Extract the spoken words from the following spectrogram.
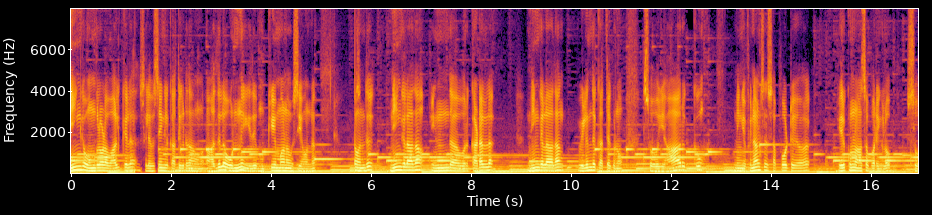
நீங்கள் உங்களோட வாழ்க்கையில் சில விஷயங்களை கற்றுக்கிட்டு தான் ஆகணும். அதில் ஒன்று இது முக்கியமான விஷயம் ஒன்று வந்து நீங்களாக தான் இந்த ஒரு கடலில் நீங்களாக தான் விழுந்து கற்றுக்கணும் ஸோ யாருக்கும் நீங்கள் ஃபினான்ஷியல் சப்போர்ட்டிவாக இருக்கணும்னு ஆசைப்பட்றீங்களோ ஸோ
